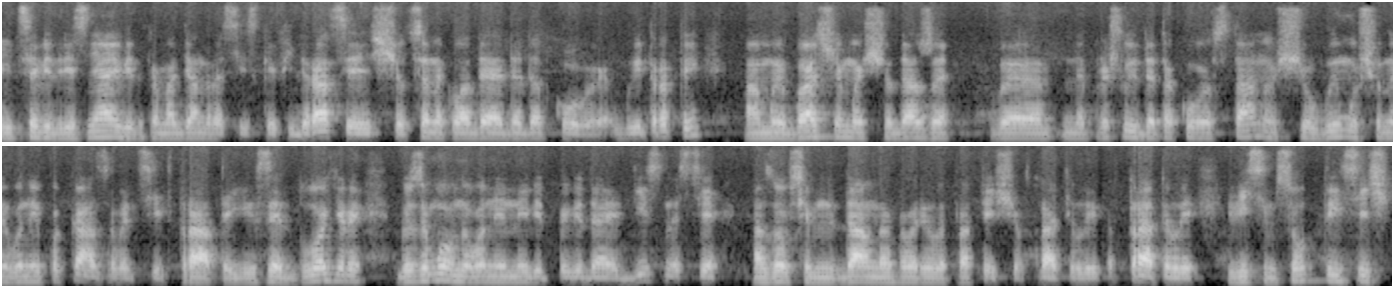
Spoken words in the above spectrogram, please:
І це відрізняє від громадян Російської Федерації, що це накладає додаткові витрати. А ми бачимо, що навіть в не прийшли до такого стану, що вимушені вони показувати ці втрати. Їх зет-блогери безумовно вони не відповідають дійсності. А зовсім недавно говорили про те, що втратили втратили 800 тисяч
